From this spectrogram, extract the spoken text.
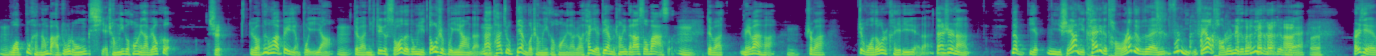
嗯我不可能把如龙写成一个荒野大镖客，是，对吧？文化背景不一样，嗯对吧？你这个所有的东西都是不一样的，那它就变不成一个荒野大镖，它也变不成一个拉索巴斯，嗯对吧？没办法，嗯，是吧？这我都是可以理解的。但是呢，那也你谁让你开这个头了，对不对？你不是你非要讨论这个东西的吗？对不对？而且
